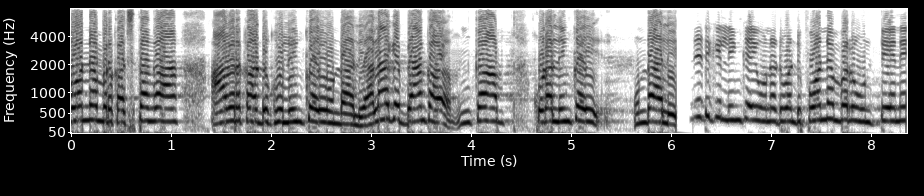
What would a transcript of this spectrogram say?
ఫోన్ నెంబర్ ఖచ్చితంగా ఆధార్ కార్డుకు లింక్ అయి ఉండాలి. అలాగే బ్యాంక్ ఇంకా కూడా లింక్ అయి ఉండాలి. అన్నిటికీ లింక్ అయి ఉన్నటువంటి ఫోన్ నెంబర్ ఉంటేనే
